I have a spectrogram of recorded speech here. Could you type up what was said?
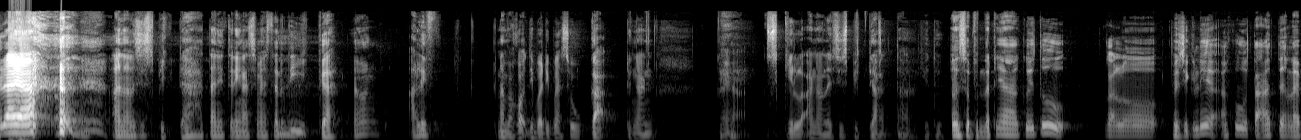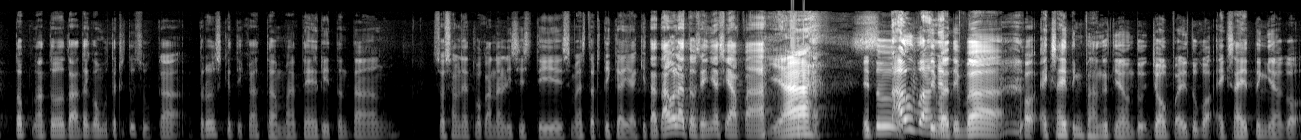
udah ya. Analisis big data nih teringat semester 3. Emang Alif kenapa kok tiba-tiba suka dengan kayak skill analisis big data gitu? Eh, sebenarnya aku itu kalau basically aku tak ada laptop atau tak ada komputer itu suka. Terus ketika ada materi tentang social network analysis di semester 3 ya, kita tahu lah dosennya siapa. Ya, itu tiba-tiba kok exciting banget ya untuk coba. Itu kok exciting ya kok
